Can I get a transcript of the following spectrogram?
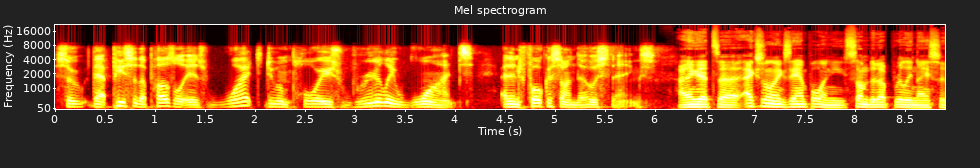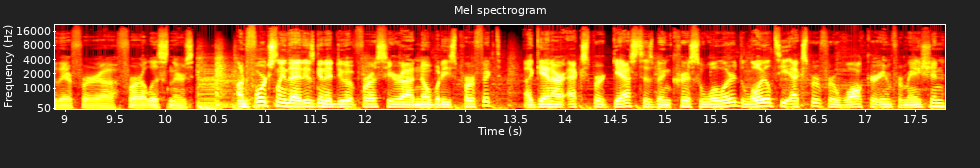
So that piece of the puzzle is what do employees really want and then focus on those things. I think that's an excellent example, and you summed it up really nicely there for uh, for our listeners. Unfortunately, that is going to do it for us here on Nobody's Perfect. Again, our expert guest has been Chris Woolard, loyalty expert for Walker Information,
